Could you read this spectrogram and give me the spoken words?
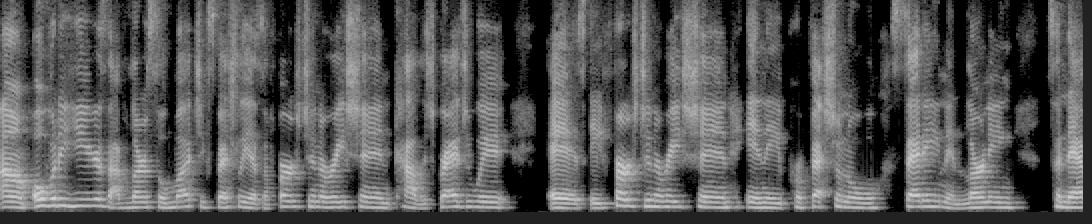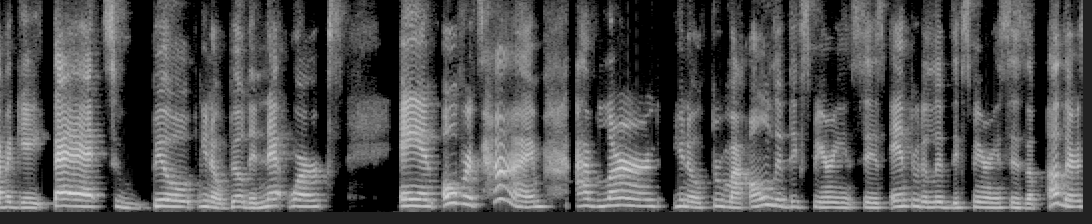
um, over the years, I've learned so much, especially as a first generation college graduate, as a first generation in a professional setting and learning to navigate that, to build, you know, building networks and over time, I've learned, you know, through my own lived experiences and through the lived experiences of others,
